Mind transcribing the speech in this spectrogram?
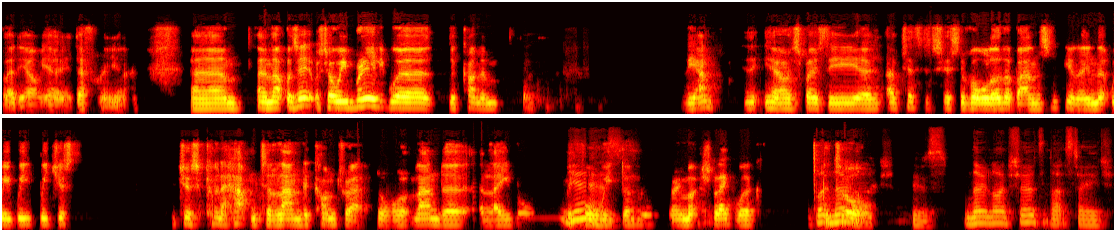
bloody hell, yeah, yeah, definitely, you know. Um, and that was it. So we really were the kind of the you know I suppose the uh, antithesis of all other bands, you know, in that we we we just just kind of happened to land a contract or land a, a label before Yes. we'd done very much legwork. But at no all. live shows. No live shows at that stage.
